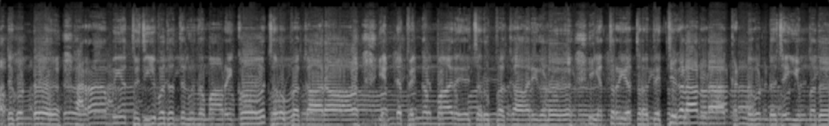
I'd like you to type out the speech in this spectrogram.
അതുകൊണ്ട് ഹറാമിയത്ത് ജീവിതത്തിൽ നിന്ന് മാറിക്കോ ചെറുപ്പക്കാരാ. എന്റെ പെങ്ങന്മാര് ചെറുപ്പക്കാരികൾ എത്രയെത്ര തെറ്റുകളാണടാ കണ്ണുകൊണ്ട് ചെയ്യുന്നത്.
